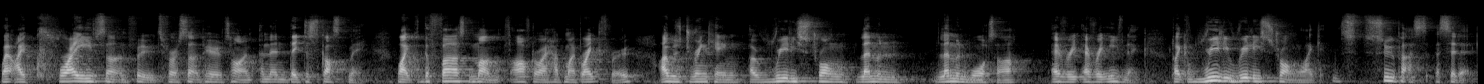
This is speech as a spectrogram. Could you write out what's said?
where I crave certain foods for a certain period of time and then they disgust me. Like the first month after I had my breakthrough, I was drinking a really strong lemon lemon water every every evening. Like really really strong, like super acidic.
